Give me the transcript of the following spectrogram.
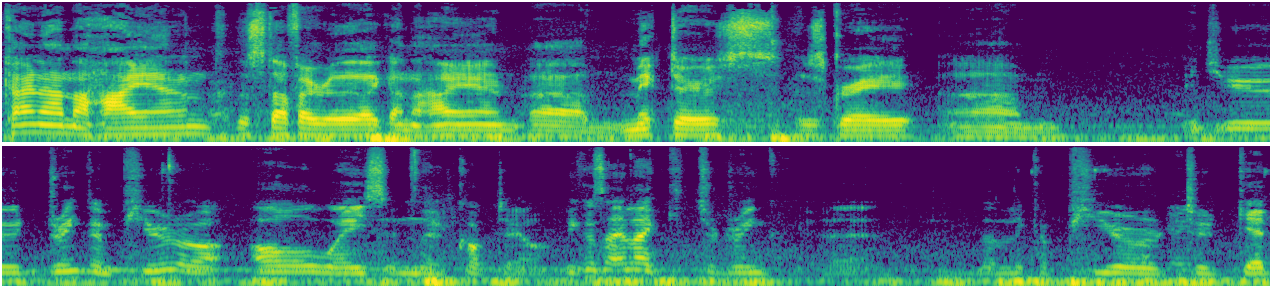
kind of on the high end. The stuff I really like on the high end. Um, Michter's is great. Um, Did you drink them pure or always in the cocktail? Because I like to drink uh, the liquor pure to get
